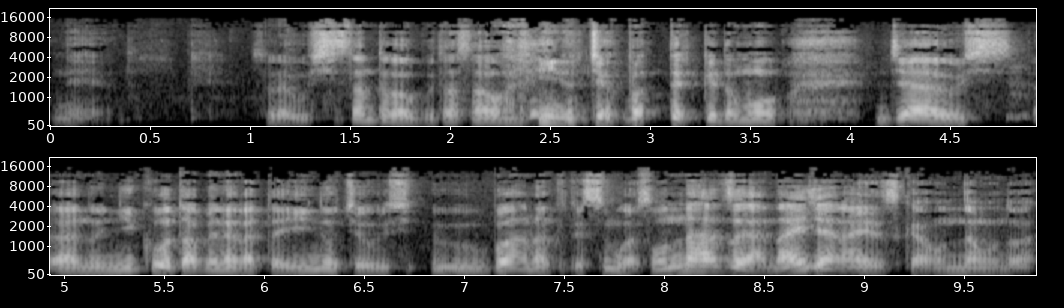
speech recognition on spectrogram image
ねそれは牛さんとか豚さんは、ね、命を奪ってるけどもじゃあ牛あの肉を食べなかったら命を奪わなくて済むかそんなはずがないじゃないですかこんなものは。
